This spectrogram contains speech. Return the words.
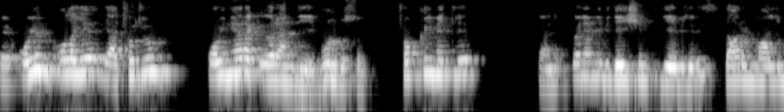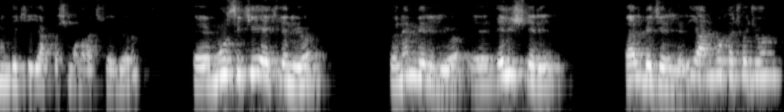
E, oyun olayı ya çocuğun oynayarak öğrendiği vurgusu çok kıymetli. Yani önemli bir değişim diyebiliriz. Darül Muallim'indeki yaklaşım olarak söylüyorum. E, musiki ekleniyor. Önem veriliyor. E, el işleri, el becerileri. Yani burada çocuğun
